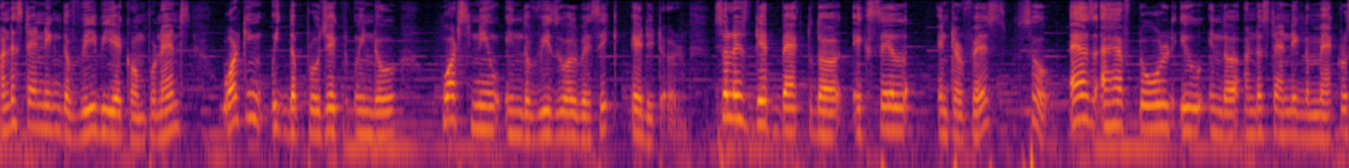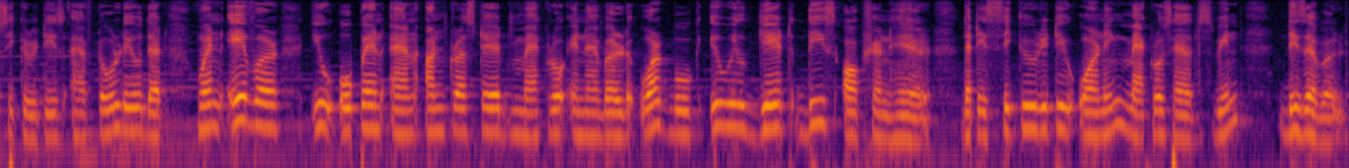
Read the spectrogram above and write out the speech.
understanding the VBA components, working with the project window, what's new in the Visual Basic Editor. So let's get back to the Excel interface. So as I have told you in the understanding the macro securities I have told you that whenever you open an untrusted macro enabled workbook you will get this option here. That is security warning macros has been disabled.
